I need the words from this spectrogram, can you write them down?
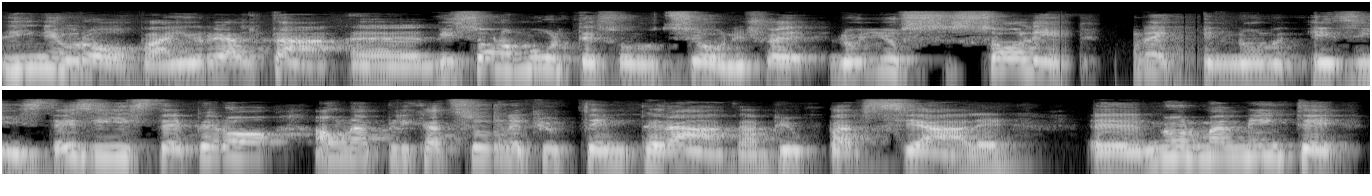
in Europa in realtà eh, vi sono molte soluzioni, cioè lo ius soli non è che non esiste, esiste però ha un'applicazione più temperata, più parziale. Eh, normalmente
